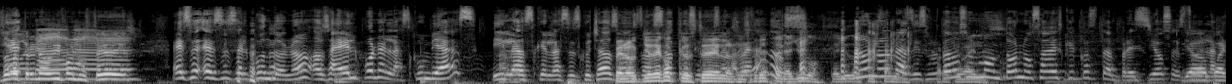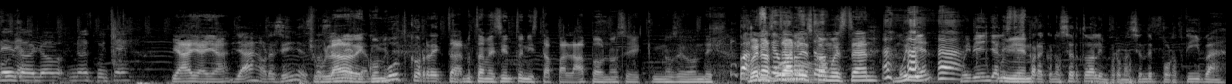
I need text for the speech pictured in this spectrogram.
solo traen audífonos ustedes. Ese, ese es el punto, ¿no? O sea, él pone las cumbias y las que las escuchamos Pero yo dejo que ustedes las disfruten. Te ayudo, te ayudo No, no, las disfrutamos un montón, no sabes qué cosa tan preciosa de Yo la por cumbia. eso no, no escuché. Ya, ya, ya. Ya, ahora sí. Chulada de cumbia. Mood correcto. Hasta- me siento en Iztapalapa o no sé, no sé dónde. Buenas tardes. ¿cómo están? Muy bien, muy bien, ya Muy listos bien. para conocer toda la información deportiva.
